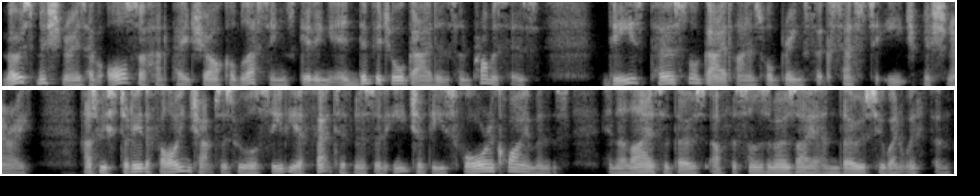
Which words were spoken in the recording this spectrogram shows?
Most missionaries have also had patriarchal blessings, giving individual guidance and promises. These personal guidelines will bring success to each missionary. As we study the following chapters, we will see the effectiveness of each of these four requirements in the lives of those of the sons of Mosiah and those who went with them.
